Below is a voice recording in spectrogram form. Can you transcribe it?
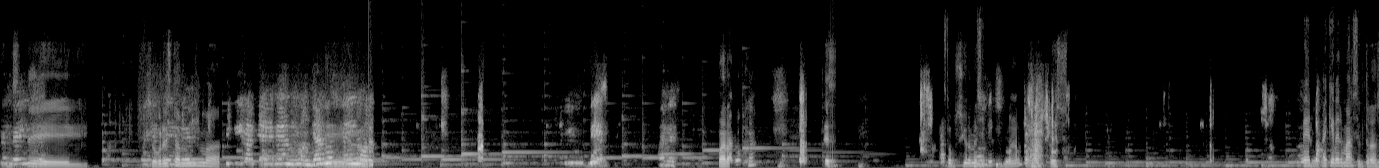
este, sobre esta misma eh, paradoja es, las opciones ¿no? es, pero hay que ver más el trans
